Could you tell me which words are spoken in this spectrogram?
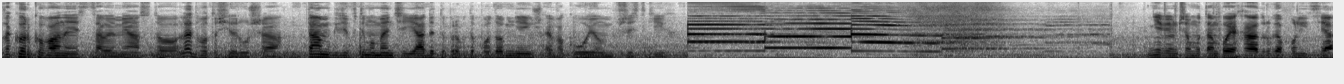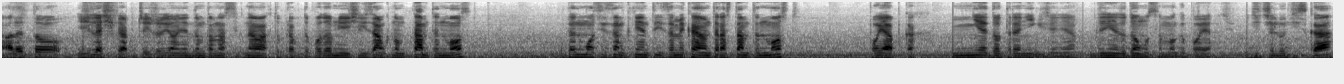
Zakorkowane jest całe miasto, ledwo to się rusza. Tam, gdzie w tym momencie jadę, to prawdopodobnie już ewakuują wszystkich. Nie wiem czemu tam pojechała druga policja, ale to źle świadczy. Jeżeli oni będą tam na sygnałach, to prawdopodobnie jeśli zamkną tamten most, ten most jest zamknięty i zamykają teraz tamten most, po jabłkach. Nie dotrę nigdzie, nie? Gdy nie do domu sobie mogę pojechać. Widzicie ludziska?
